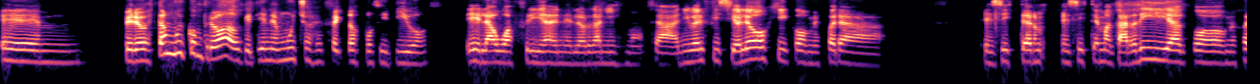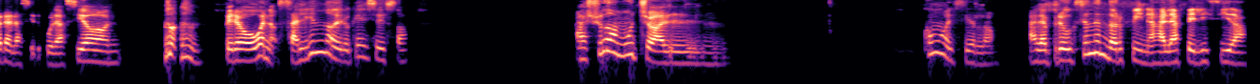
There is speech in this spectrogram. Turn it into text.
em, pero está muy comprobado que tiene muchos efectos positivos el agua fría en el organismo. O sea, a nivel fisiológico, mejora el sistema, el sistema cardíaco, mejora la circulación. Pero bueno, saliendo de lo que es eso, ayuda mucho al, ¿cómo decirlo? A la producción de endorfinas, a la felicidad.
